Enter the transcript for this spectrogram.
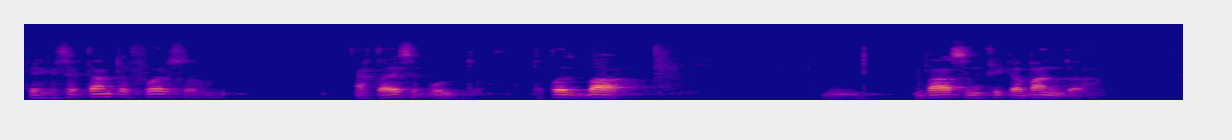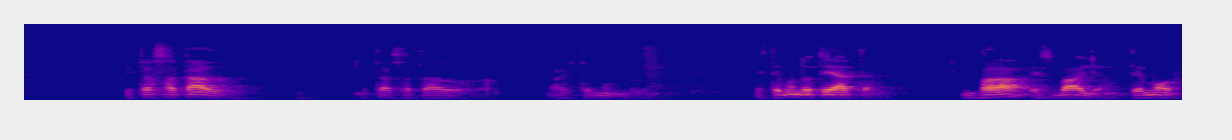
Tiene que ser tanto esfuerzo hasta ese punto. Después va. Va significa banda. Estás atado. Estás atado a este mundo. Este mundo te ata. Va es vaya, temor.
